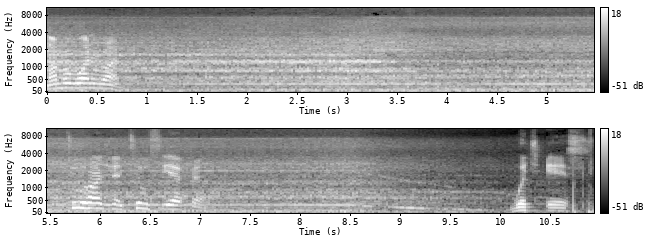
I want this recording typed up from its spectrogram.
Number one runner. 202 CFM, which is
